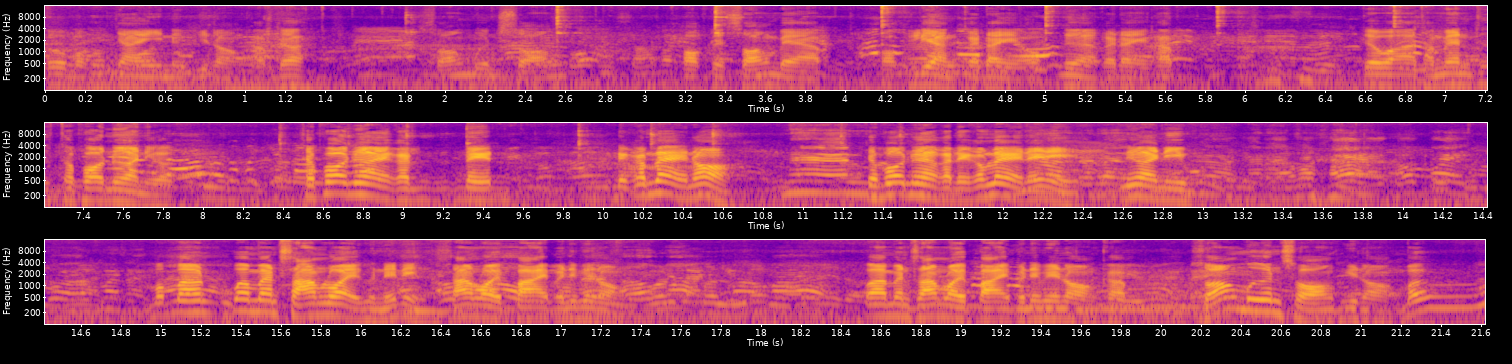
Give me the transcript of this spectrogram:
ตัวบอกใหญ่หนึ่งพี่น้องครับเด้อสองหมื่นสองออกแต่สองแบบออกเลี้ยงก็ได้ออกเนื้อก็ได้ครับแต่ว่าทำแม่นเฉพาะเนื้อนี่ก็เฉพาะเนื้อนี่ก็เด็ด เด็ดกำไรเนาะแม่นเฉพาะเนื้อก็ได้กำไรได้นี่เนื้อนี่เขาไปกลัวมันประมาณประมาณสามร้อยคนนี้นี่สามร้อยปลายไปนี่พี่น้องว่ามันสามร้อยปลายไปนี่พี่น้องครับสองหมื่นสองพี่น้องเบ้ยเอ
